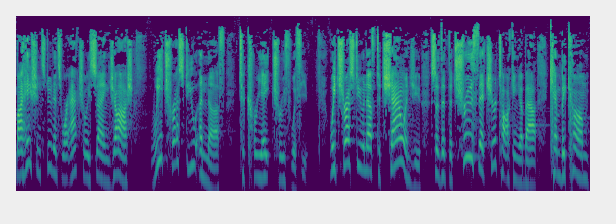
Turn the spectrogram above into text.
my Haitian students were actually saying, Josh, we trust you enough to create truth with you. We trust you enough to challenge you so that the truth that you're talking about can become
